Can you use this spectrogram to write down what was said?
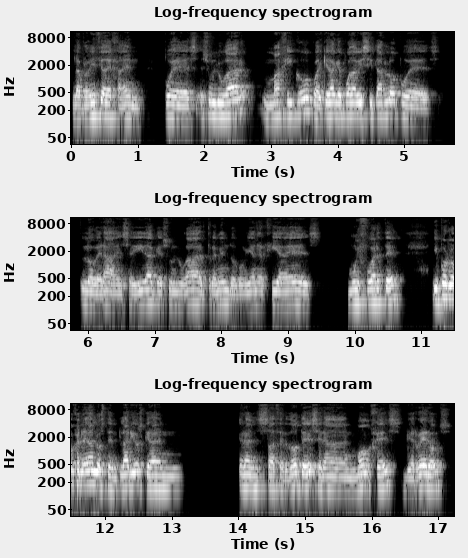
En la provincia de Jaén. Pues es un lugar mágico, cualquiera que pueda visitarlo, pues lo verá enseguida que es un lugar tremendo, cuya energía es muy fuerte. Y por lo general los templarios, que eran, eran sacerdotes, eran monjes, guerreros,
